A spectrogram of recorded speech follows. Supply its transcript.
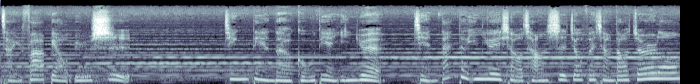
才发表于世。经典的古典音乐。简单的音乐小常识就分享到这儿喽，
